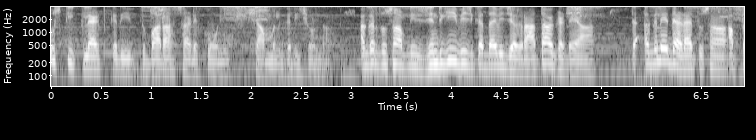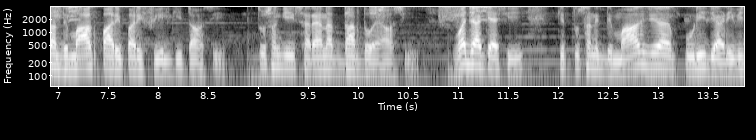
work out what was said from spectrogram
उसकी कलैक्ट करी दोबारा साढ़े खून शामिल करी छोड़ना अगर तुम अपनी ज़िंदगी कदा भी जगराता कटिया तो अगले ध्याड़े तुसा अपना दिमाग पारी पारी फील किया तुसा की सर ना दर्द होया उसी वजह क्या सी कि तुसा ने दिमाग जो पूरी दिहाड़ी में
